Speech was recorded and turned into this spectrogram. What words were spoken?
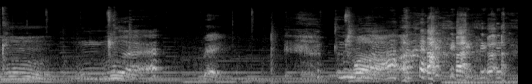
Mm. Baby. Mwah.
